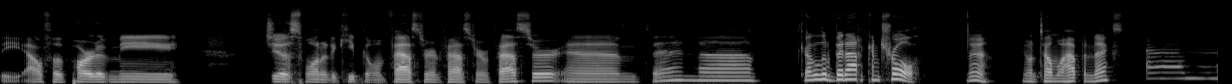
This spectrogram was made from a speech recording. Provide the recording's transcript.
the alpha part of me just wanted to keep going faster and faster and faster, and then uh, got a little bit out of control. Yeah, you want to tell them what happened next? Um,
